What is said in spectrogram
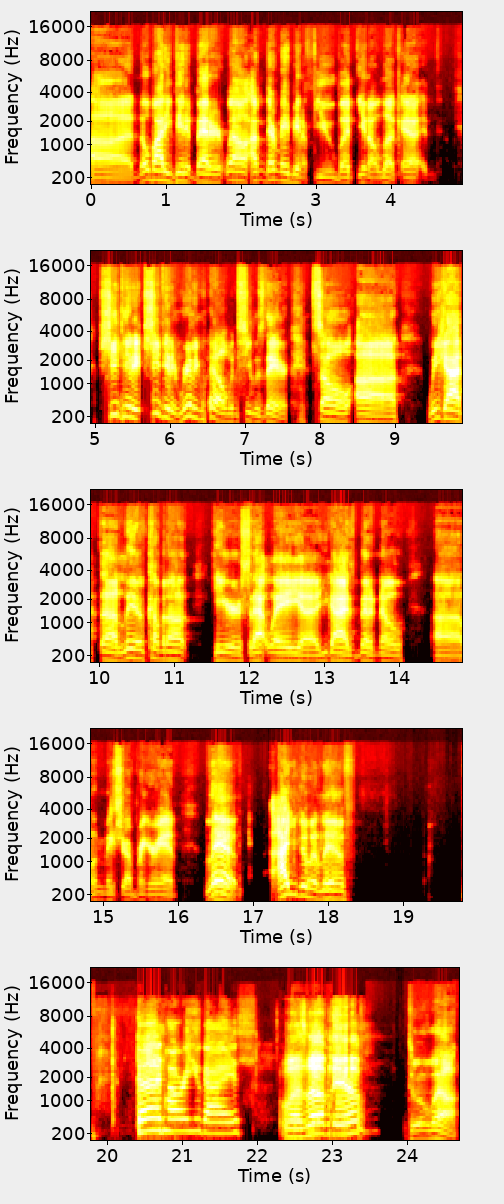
Uh, nobody did it better. Well, I'm, there may have been a few, but you know, look, uh, she did it. She did it really well when she was there. So uh, we got uh, Liv coming up here, so that way uh, you guys better know. Uh, let me make sure I bring her in. Liv, hey. how you doing, Liv? Good. How are you guys? What's up, Liv? Doing well.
